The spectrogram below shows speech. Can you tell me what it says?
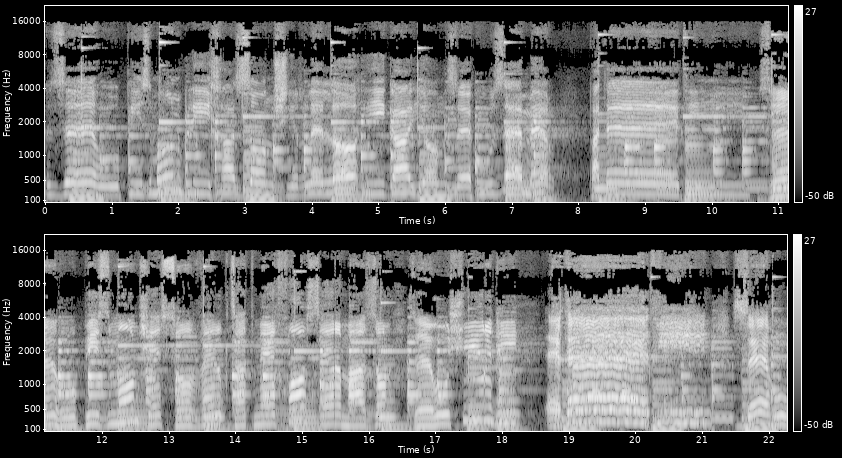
זהו פזמון בלי חזון, שיר ללא היגיון, זהו זמר פתטי. זהו פזמון שסובל קצת מחוסר מזון, זהו שיר די אתתי. זהו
